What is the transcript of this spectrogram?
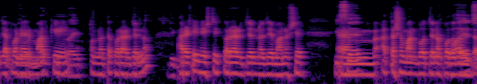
جاپے کران برجنا پودا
